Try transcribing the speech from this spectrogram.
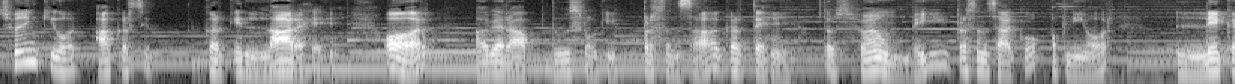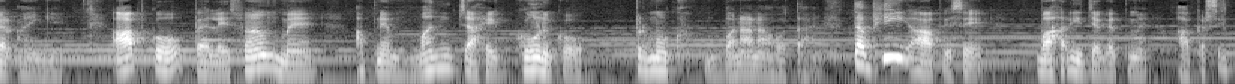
स्वयं की ओर आकर्षित करके ला रहे हैं। और अगर आप दूसरों की प्रशंसा करते हैं तो स्वयं भी प्रशंसा को अपनी ओर लेकर आएँगे। आपको पहले स्वयं में अपने मन चाहे गुण को प्रमुख बनाना होता है। तभी आप इसे बाहरी जगत में आकर्षित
